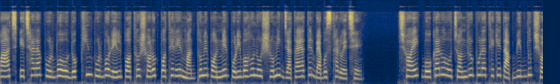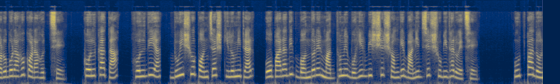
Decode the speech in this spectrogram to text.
পাঁচ, এছাড়া পূর্ব ও দক্ষিণ পূর্ব রেলপথ ও সড়ক পথের এর মাধ্যমে পণ্যের পরিবহন ও শ্রমিক যাতায়াতের ব্যবস্থা রয়েছে। ছয়, বোকারো ও চন্দ্রপুরা থেকে তাপবিদ্যুৎ সরবরাহ করা হচ্ছে। কলকাতা হলদিয়া, দুইশো পঞ্চাশ কিলোমিটার ও পারাদ্বীপ বন্দরের মাধ্যমে বহির্বিশ্বের সঙ্গে বাণিজ্যের সুবিধা রয়েছে। উৎপাদন,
